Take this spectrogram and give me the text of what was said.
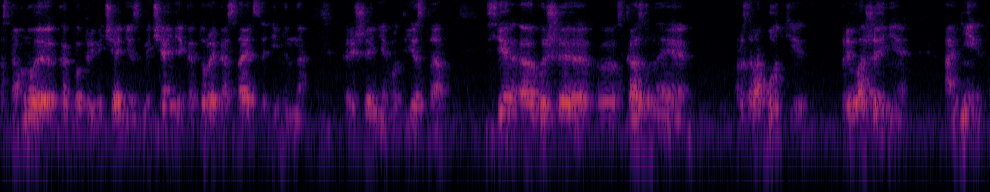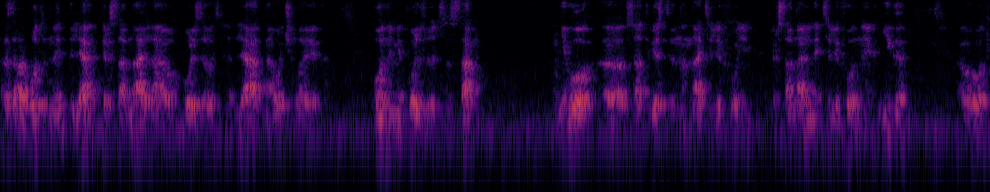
основное как бы примечание, замечание, которое касается именно решения от ESTA. Все выше сказанные разработки, приложения, они разработаны для персонального пользователя, для одного человека он ими пользуется сам, у него, э, соответственно, на телефоне персональная телефонная книга, вот,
